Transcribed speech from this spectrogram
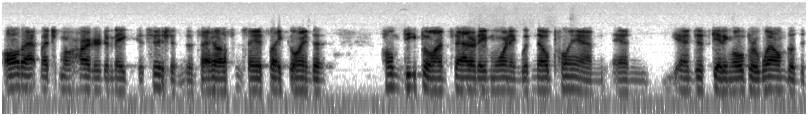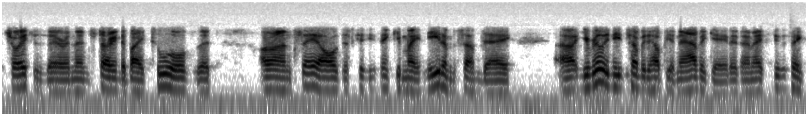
all that much more harder to make decisions. As I often say, it's like going to Home Depot on Saturday morning with no plan and and just getting overwhelmed with the choices there, and then starting to buy tools that are on sale just because you think you might need them someday. Uh, you really need somebody to help you navigate it. And I do think,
